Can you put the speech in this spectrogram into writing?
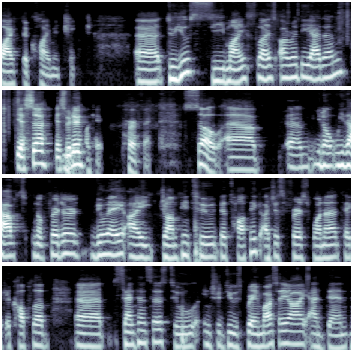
fight the climate change. Uh, do you see my slides already, Adam? Yes, sir. Yes, we do. Okay, perfect. So uh, um, you know, without you know further delay, I jump into the topic. I just first want to take a couple of uh, sentences to introduce Brainbox AI, and then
